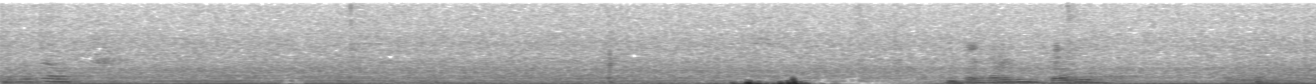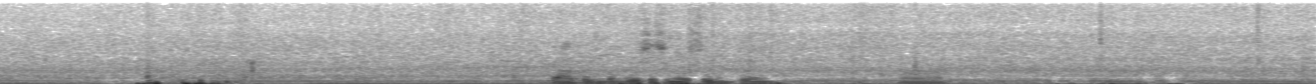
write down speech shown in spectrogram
Ito to. Kain ka na din, Ate Arlene. Tapos pa po siya sinusumpong. Ah. Kain ka na, Ate Arlene. Init pa din. oh.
